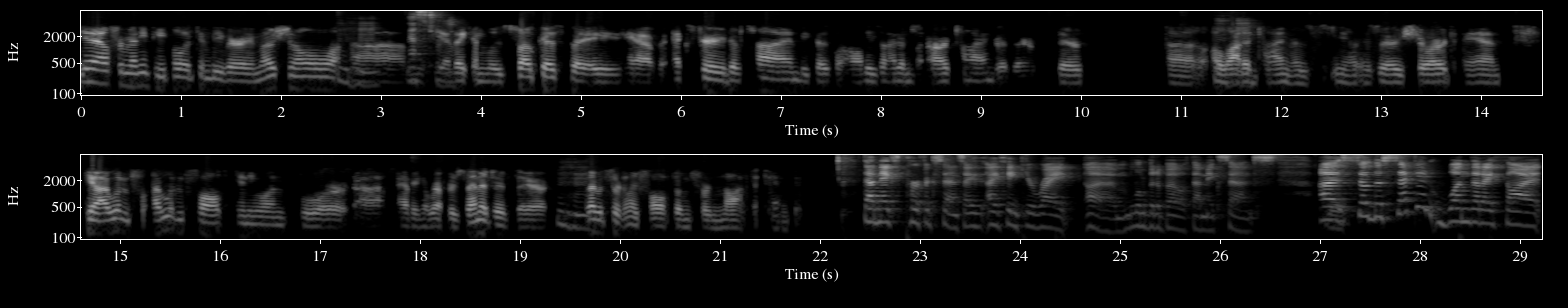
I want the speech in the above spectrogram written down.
you know for many people it can be very emotional. Um, Mm-hmm. That's You know, they can lose focus. They have X period of time because all these items are timed or their their uh, allotted Mm-hmm. time is you know is very short and yeah I wouldn't I wouldn't fault anyone for uh, having a representative there Mhm. but I would certainly fault them for not attending. That makes perfect sense. I, I think you're right. Um, a little bit of both. That makes sense. Uh, so the second one that I thought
